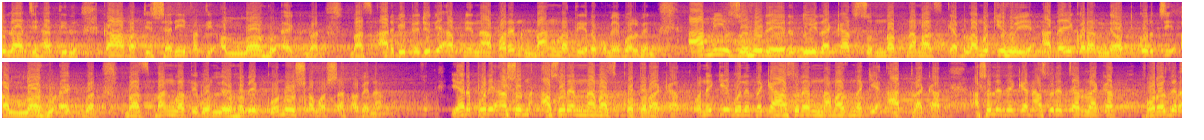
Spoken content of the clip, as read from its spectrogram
ইলা কাবাতি বাস, আরবিতে যদি আপনি না পারেন, বাংলাতে এরকমই বলবেন, আমি জোহরের দুই রাকাত সুন্নত নামাজ কেবলামুখী হয়ে আদায় করার নিয়ত করছি, আল্লাহু আকবার। বাস, বাংলাতে বললেও হবে, কোনো সমস্যা হবে না। এরপরে আসুন আসরের নামাজ কত রাকাত? অনেকে বলে থাকে আসরের নামাজ নাকি আট রাকাত। আসলে দেখেন আসরের চার রাকাত, ফরজের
